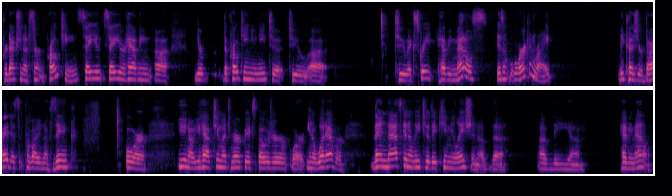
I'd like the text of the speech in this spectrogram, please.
production of certain proteins, say you say you're having uh, your the protein you need to to uh, to excrete heavy metals isn't working right, because your diet doesn't provide enough zinc or you know you have too much mercury exposure or you know whatever then that's going to lead to the accumulation of the of the um, heavy metal.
